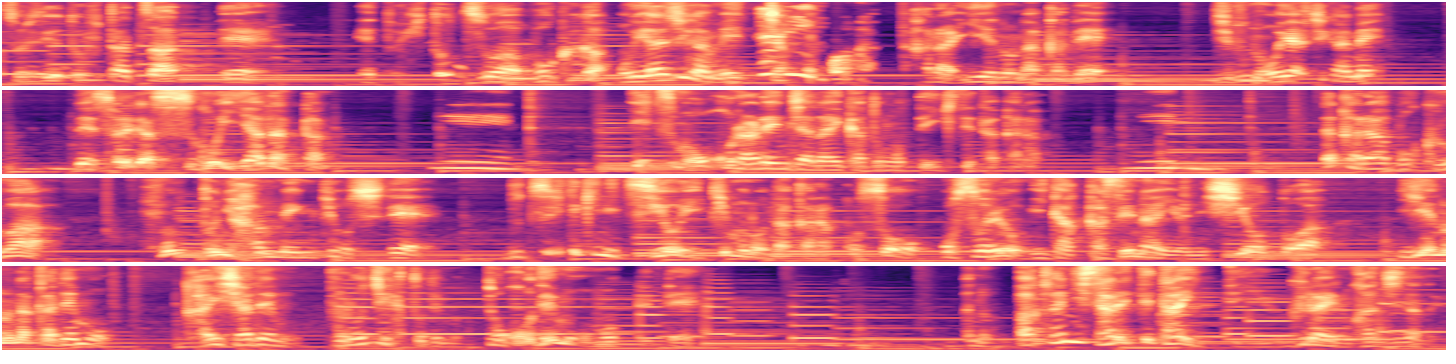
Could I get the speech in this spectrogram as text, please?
それで言うと2つあって、えっと、1つは僕が親父がめっちゃ怖かったから家の中で自分の親父がねでそれがすごい嫌だったの、うん、いつも怒られんじゃないかと思って生きてたから、うん、だから僕は本当に反面教師で物理的に強い生き物だからこそ恐れを抱かせないようにしようとは家の中でも会社でもプロジェクトでもどこでも思っててあのバカにされてたいっていうぐらいの感じなのよ。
